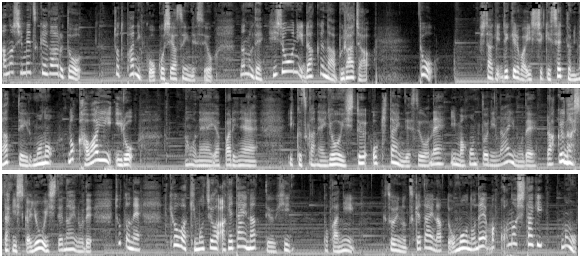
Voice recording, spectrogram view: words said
あの締め付けがあるとちょっとパニックを起こしやすいんですよ。なので非常に楽なブラジャーと下着できれば一式セットになっているものの可愛い色のねやっぱりねいくつかね用意しておきたいんですよね。今本当にないので楽な下着しか用意してないのでちょっとね今日は気持ちを上げたいなっていう日とかにそういうのつけたいなって思うので、まあ、この下着も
